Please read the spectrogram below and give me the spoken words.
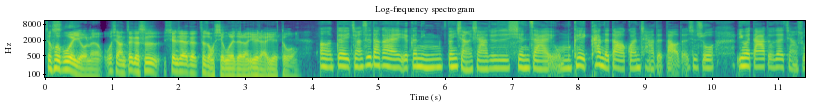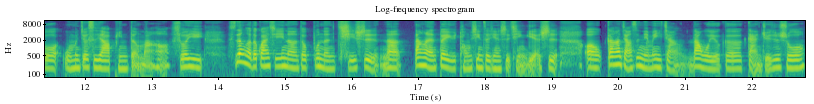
这会不会有呢？我想这个是现在的这种行为的人越来越多。嗯，对，讲师大概也跟您分享一下，就是现在我们可以看得到、观察得到的是说，因为大家都在讲说，我们就是要平等嘛，哈，所以任何的关系呢都不能歧视。那当然，对于同性这件事情也是。呃，刚刚讲是你们一讲，让我有个感觉，就是说，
